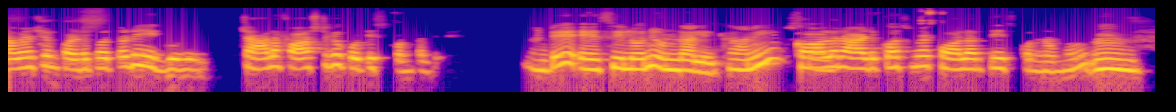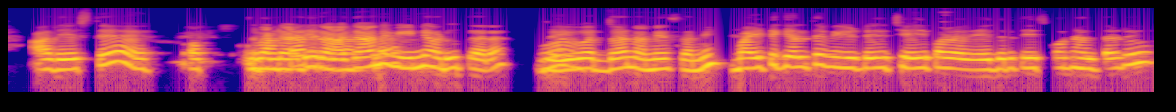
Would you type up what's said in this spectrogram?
ఆవేశం పడిపోతాడు. ఈ గుండె చాలా ఫాస్ట్గా కొట్టించుకుంటది అంటే ఏసీలోని ఉండాలి. కానీ కాలర్ ఆడి కోసమే కాలర్ తీసుకున్నాము. అది వేస్తే వాళ్ళ డాడీ రాగానే వీడిని అడుగుతారా? జయవర్ధన్ అనేసి అని బయటికి వెళ్తే వీటి చేయి ఎదురు తీసుకొని వెళ్తాడు.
